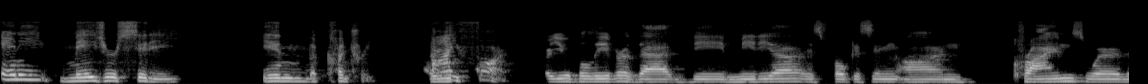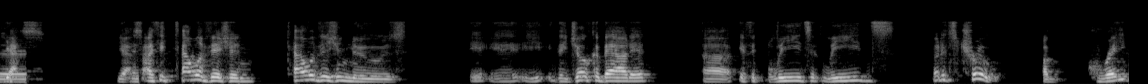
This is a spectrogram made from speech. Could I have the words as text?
any major city in the country by you, far. Are you a believer that the media is focusing on crimes where there's yes, yes. I think television, television news, it, it, they joke about it. Uh, if it bleeds, it leads, but it's true. A great,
